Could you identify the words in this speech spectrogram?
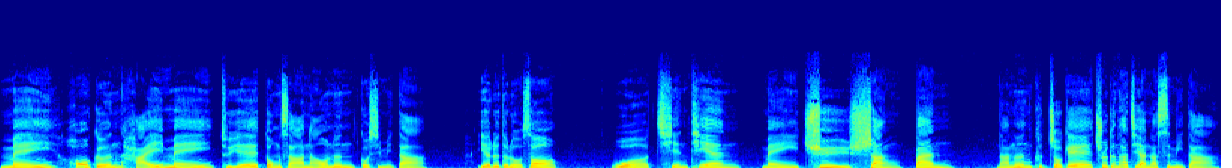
没 혹은 还没 뒤에 동사 나오는 것입니다. 예를 들어서 我前天 没去上班。 나는 그쪽에 출근하지 않았습니다.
